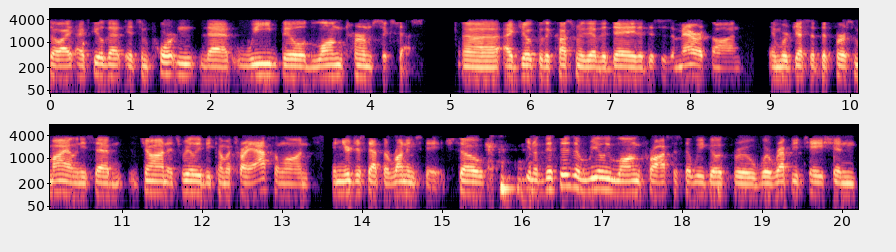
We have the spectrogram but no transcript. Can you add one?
so I, I, feel that it's important that we build long-term success. Uh, I joked with a customer the other day that this is a marathon and we're just at the first mile. And he said, John, it's really become a triathlon and you're just at the running stage. So, you know, this is a really long process that we go through where reputation,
